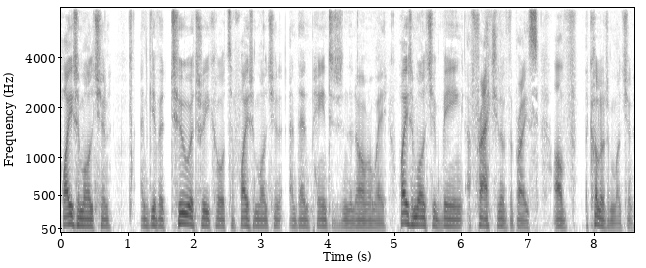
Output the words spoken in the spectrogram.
white emulsion and give it two or three coats of white emulsion and then paint it in the normal way. White emulsion being a fraction of the price of a coloured emulsion.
